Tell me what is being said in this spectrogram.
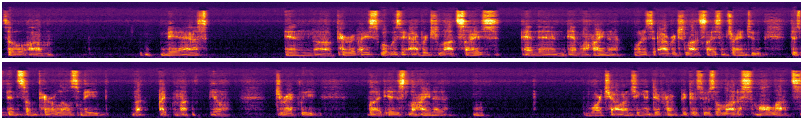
So, um, may I ask, in, uh, Paradise, what was the average lot size? And then in Lahaina, what is the average lot size? I'm trying to, there's been some parallels made, not, not, you know, directly, but is Lahaina more challenging and different because there's a lot of small lots?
